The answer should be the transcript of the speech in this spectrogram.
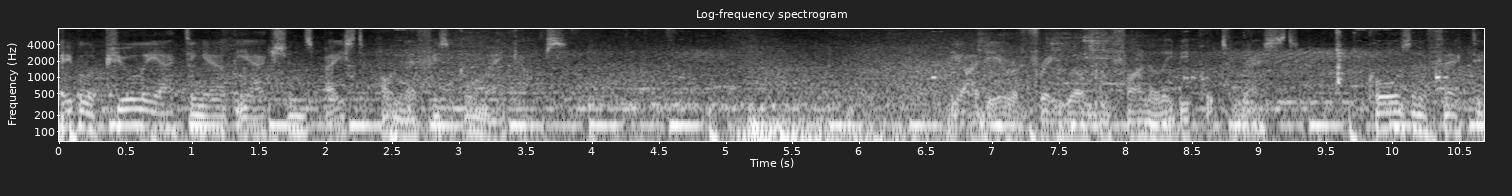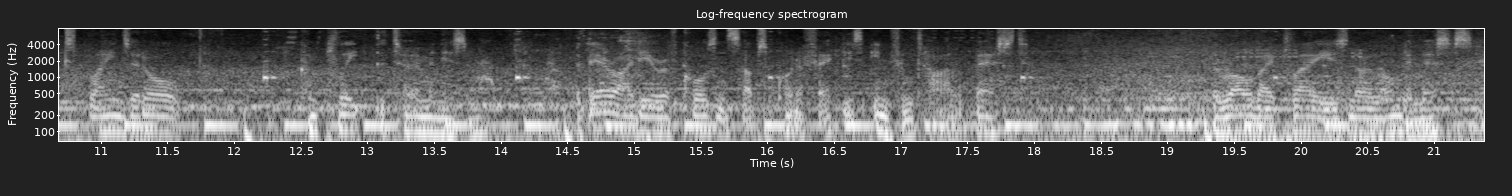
People are purely acting out the actions based upon their physical makeups. Of free will can finally be put to rest. Cause and effect explains it all. Complete determinism. But their idea of cause and subsequent effect is infantile at best. The role they play is no longer necessary.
